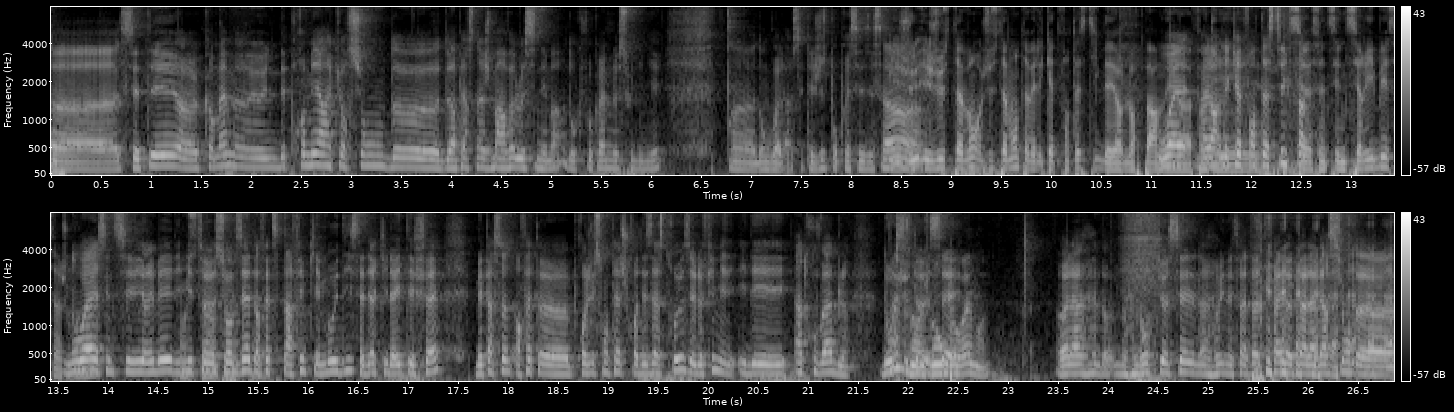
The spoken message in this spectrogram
Euh, C'était euh, quand même une des premières incursions de- d'un personnage Marvel au cinéma, donc il faut quand même le souligner. Euh, donc voilà, c'était juste pour préciser ça. et, ju- et juste avant juste avant t'avais les 4 fantastiques d'ailleurs de leur part mais, Ouais, enfin, alors, Les des- Quatre Fantastiques, c'est ça- c'est une série B ça je crois Ouais, c'est une série B, limite euh, sur le Z. En fait, c'est un film qui est maudit, c'est-à-dire qu'il a été fait, mais personne. En fait, euh, projection test, je crois, désastreuse, et le film, il, il est introuvable. Donc, Ah, c'est- Voilà, donc euh, c'est oui t'as la version de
